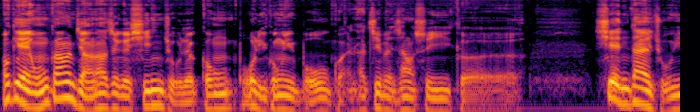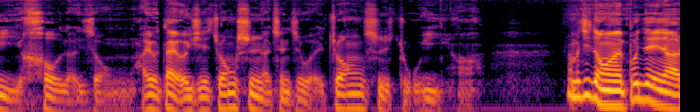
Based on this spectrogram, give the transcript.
OK，我们刚刚讲到这个新竹的工玻璃工艺博物馆，它基本上是一个现代主义以后的一种，还有带有一些装饰呢，称之为装饰主义啊。那么这种本地啊，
